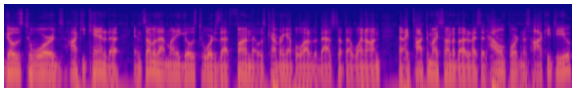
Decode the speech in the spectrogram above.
goes towards Hockey Canada, and some of that money goes towards that fund that was covering up a lot of the bad stuff that went on. And I talked to my son about it, and I said, How important is hockey to you?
